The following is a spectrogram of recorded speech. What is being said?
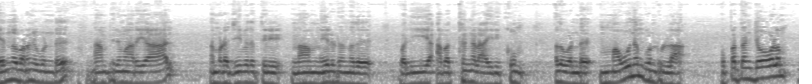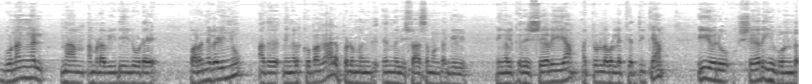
എന്ന് പറഞ്ഞുകൊണ്ട് നാം പെരുമാറിയാൽ നമ്മുടെ ജീവിതത്തിൽ നാം നേരിടുന്നത് വലിയ അബദ്ധങ്ങളായിരിക്കും. അതുകൊണ്ട് മൗനം കൊണ്ടുള്ള മുപ്പത്തഞ്ചോളം ഗുണങ്ങൾ നാം നമ്മുടെ വീഡിയോയിലൂടെ പറഞ്ഞു കഴിഞ്ഞു. അത് നിങ്ങൾക്ക് ഉപകാരപ്പെടുമെങ്കിൽ എന്ന് വിശ്വാസമുണ്ടെങ്കിൽ നിങ്ങൾക്കിത് ഷെയർ ചെയ്യാം മറ്റുള്ളവരിലേക്ക് എത്തിക്കാം. ഈ ഒരു ഷെയറിങ് കൊണ്ട്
